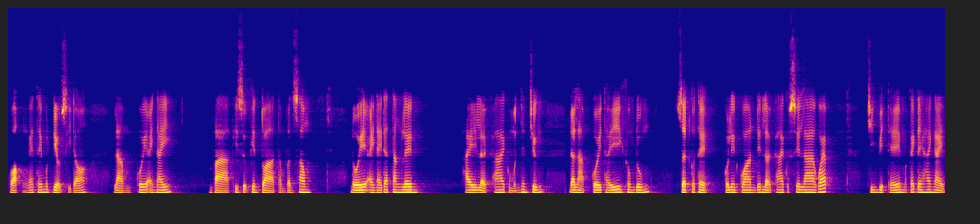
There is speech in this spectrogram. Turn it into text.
hoặc nghe thấy một điều gì đó làm cô ấy áy náy. Và khi sự phiên tòa thẩm vấn xong, nỗi áy náy đã tăng lên. Hay lời khai của một nhân chứng đã làm cô ấy thấy không đúng, rất có thể có liên quan đến lời khai của Sela Webb. Chính vì thế mà cách đây hai ngày,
